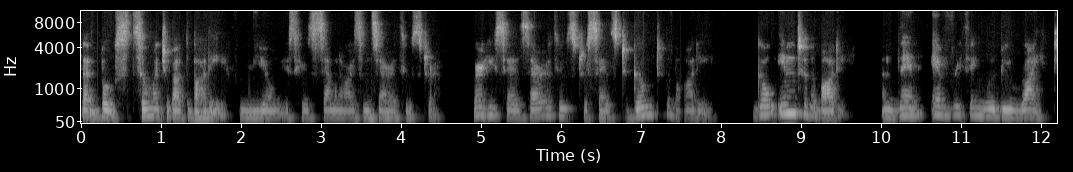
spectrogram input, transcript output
that boasts so much about the body from Jung is his Seminars on Zarathustra, where he says Zarathustra says to go to the body, go into the body, and then everything will be right.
